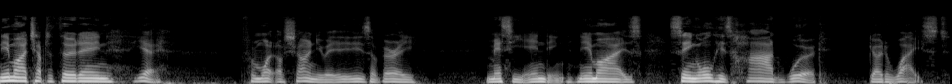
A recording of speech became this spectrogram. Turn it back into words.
Nehemiah chapter 13, yeah, from what I've shown you, it is a very messy ending. Nehemiah is seeing all his hard work go to waste.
